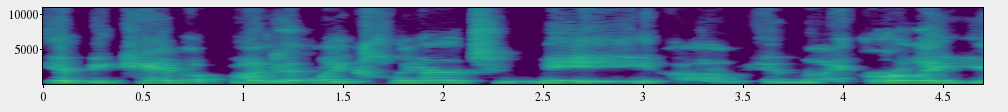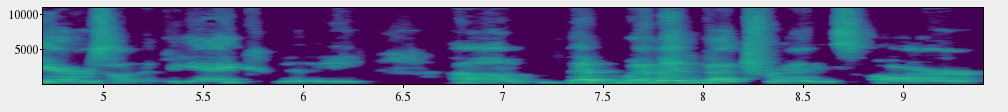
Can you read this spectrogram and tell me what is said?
it became abundantly clear to me um, in my early years on the VA committee um, that women veterans are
